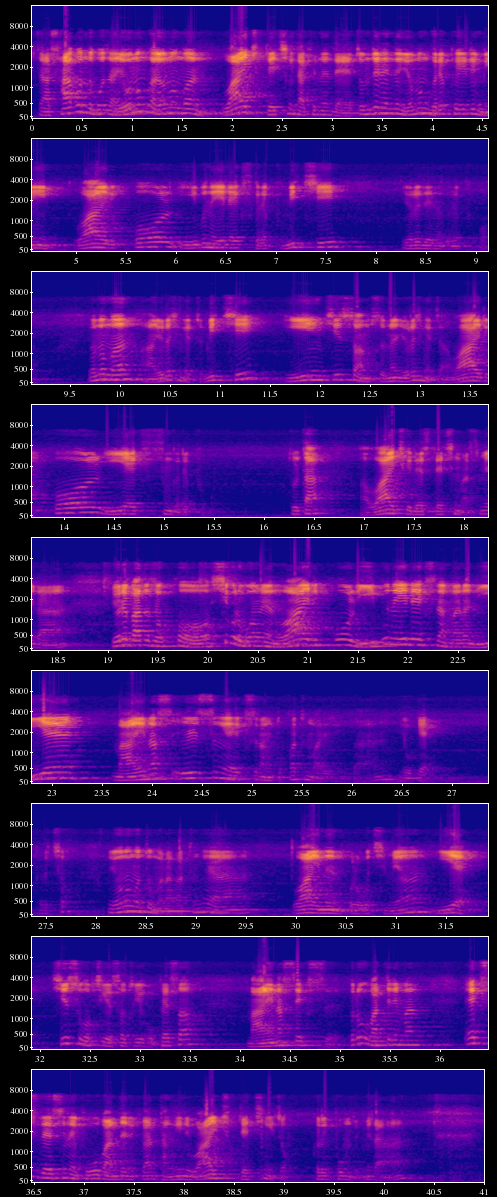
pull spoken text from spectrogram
자, 4번도 보자. 요놈과 요놈은 Y축 대칭이다 했는데, 좀 전에 있는 요놈 그래프 이름이 Y 꼴 2분의 1 X 그래프, 밑이 요래 되는 그래프고, 요놈은, 아, 요래 생겼죠. 밑이 2인 지수 함수는 요래 생겼잖아. Y 꼴 2X 쓴 그래프고. 둘다 Y축에 대해서 대칭 맞습니다. 요래 봐도 좋고, 식으로 보면 Y 꼴 2분의 1 X란 말은 2의 마이너스 1승의 X랑 똑같은 말이니까, 요게. 그렇죠? 요놈은 또 뭐랑 같은 거야? Y는 그걸 고치면 2에 지수 법칙에서 두 개 곱해서 마이너스 x. 그러고 봤더니만 x 대신에 보고 반대니까 당연히 y축 대칭이죠. 그렇게 보면 됩니다.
